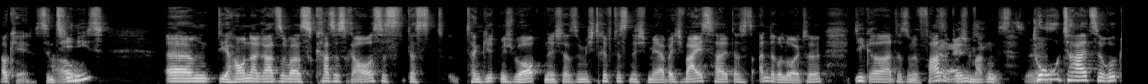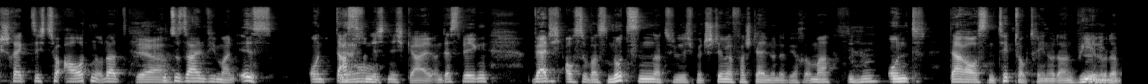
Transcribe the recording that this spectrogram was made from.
okay, das sind oh. Teenies, ähm, die hauen da gerade so was krasses raus. Das, das tangiert mich überhaupt nicht. Also mich trifft es nicht mehr. Aber ich weiß halt, dass es andere Leute, die gerade so eine Phase ja, durchmachen, ja. total zurückschreckt, sich zu outen oder ja. so zu sein, wie man ist. Und das ja. finde ich nicht geil. Und deswegen werde ich auch sowas nutzen, natürlich mit Stimme verstellen oder wie auch immer. Mhm. Und daraus ein TikTok drehen oder ein Reel mhm. oder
